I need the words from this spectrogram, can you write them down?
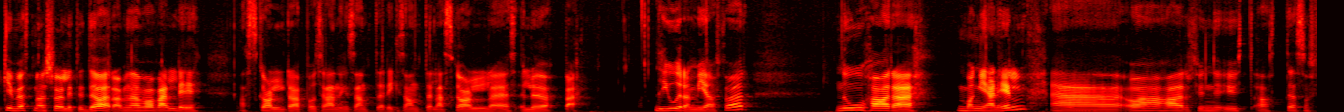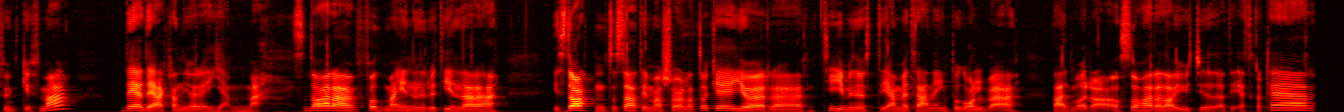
ikke møtt meg sjøl litt i døra, men jeg var veldig Jeg skal dra på treningssenter, ikke sant, eller jeg skal eh, løpe. Det gjorde jeg mye av før. Nå har jeg mange jern i ilden, eh, og jeg har funnet ut at det som funker for meg, det er det jeg kan gjøre hjemme. Så da har jeg fått meg inn en rutine der jeg i starten så sa jeg til meg sjøl at OK, gjør eh, ti minutter hjemmetrening på gulvet hver morgen. Og så har jeg da utvidet det til et kvarter,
